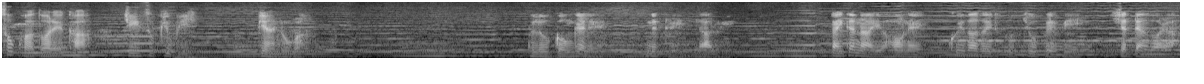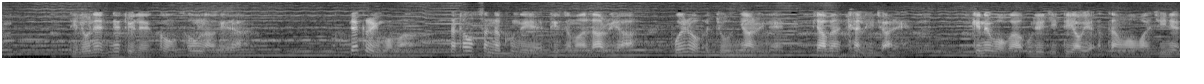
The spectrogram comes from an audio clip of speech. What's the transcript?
ဆုတ်ခွာသွားတဲ့အခါကျေးဇူးပြုပြီးပြန်လို့ပါဘလို့ကုန်ခဲ့လဲနှစ်တွေလတွေတိုင်တက်နာရဟောင်းနဲ့ခွေးသားစိတ်တစ်ခုကျိုးပဲ့ပြီးရက်တန့်သွားတာဒီလိုနဲ့နှစ်တွေလည်းကုန်ဆုံးလာခဲ့တာ တပြက်ကရင်ပေါ်မှာ2012ခုနှစ်ရဲ့ဒီဇင်ဘာလတွေဟာပွဲတော်အကြိုညတွေနဲ့ပြပန်းခတ်နေကြတယ်။ကင်းတဲ့ဘော်ကဦးလေးကြီးတယောက်ရဲ့အတန်ဝါဝါကြီးနဲ့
